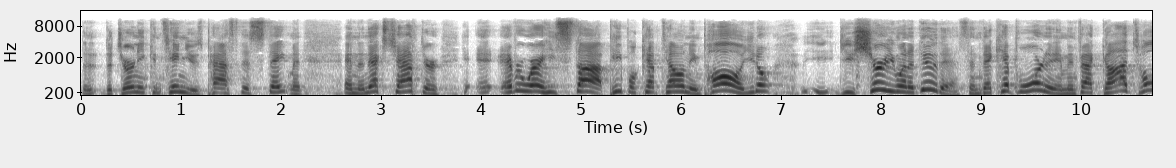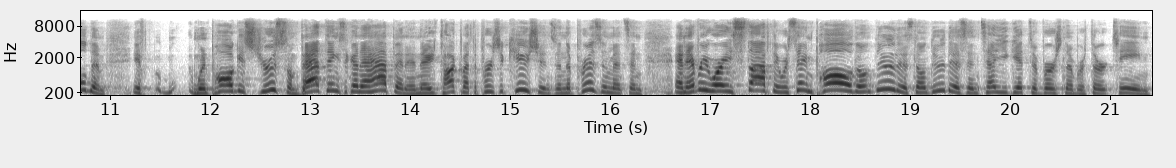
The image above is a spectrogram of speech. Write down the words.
the, the journey continues past this statement. And the next chapter, everywhere he stopped, people kept telling him, Paul, you don't, you, you sure you want to do this? And they kept warning him. In fact, God told him, if when Paul gets to Jerusalem, bad things are going to happen. And they talked about the persecutions and the imprisonments. And, and everywhere he stopped, they were saying, Paul, don't do this, don't do this, until you get to verse number 13,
